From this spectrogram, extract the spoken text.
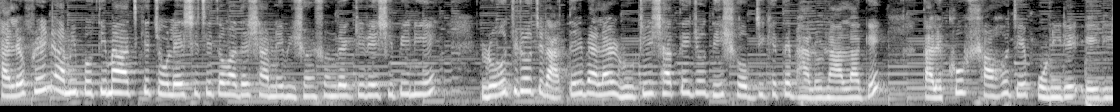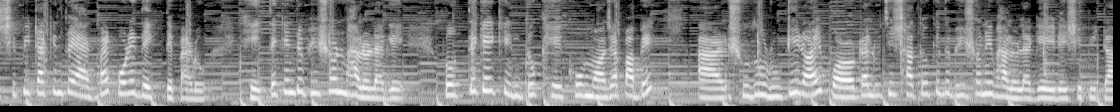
হ্যালো ফ্রেন্ড, আমি প্রতিমা। আজকে চলে এসেছি তোমাদের সামনে ভীষণ সুন্দর একটি রেসিপি নিয়ে। রোজ রোজ রাতের বেলা রুটির সাথে যদি সবজি খেতে ভালো না লাগে, তাহলে খুব সহজে পনিরের এই রেসিপিটা কিন্তু একবার করে দেখতে পারো। খেতে কিন্তু ভীষণ ভালো লাগে। প্রত্যেকেই কিন্তু খেয়ে খুব মজা পাবে। আর শুধু রুটি নয়, পরোটা লুচির সাথেও কিন্তু ভীষণই ভালো লাগে এই রেসিপিটা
